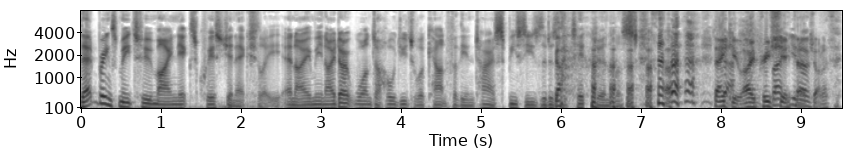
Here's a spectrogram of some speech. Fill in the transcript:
That brings me to my next question, actually. And I mean, I don't want to hold you to account for the entire species that is the tech journalist. Thank you. I appreciate but, that, know, Jonathan.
